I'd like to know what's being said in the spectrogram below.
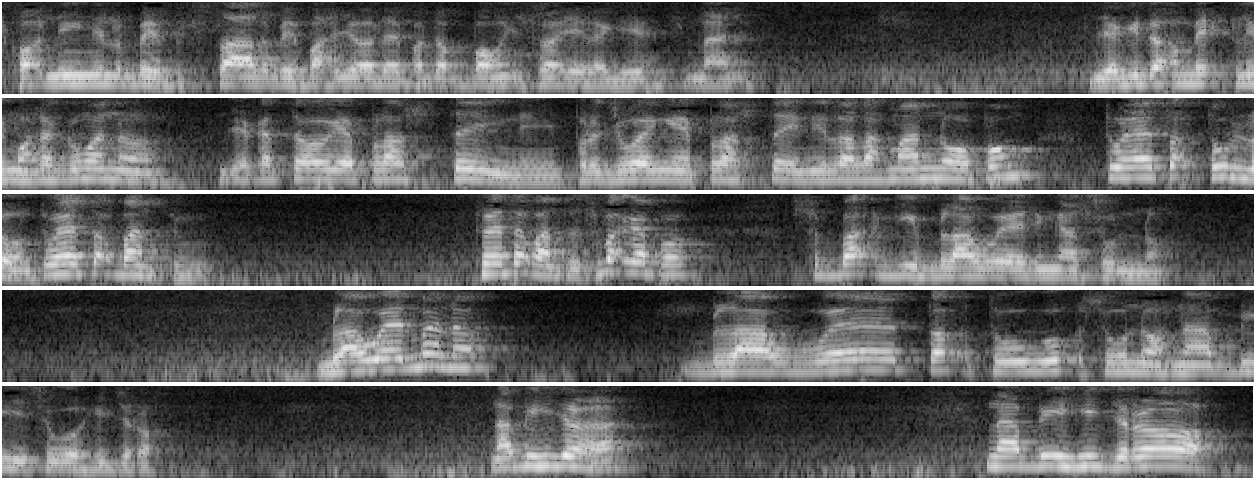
Kok ni ni lebih besar, lebih bahaya daripada bang Israel lagi sebenarnya. Dia kita ambil kelimah lagu mana? Dia kata orang Palestin ni, perjuangan Palestin ni lalah mana pun Tuhan tak tolong, Tuhan tak bantu. Tuhan tak bantu. Sebab apa? Sebab pergi belawai dengan sunnah. Belawai mana? Belawai tak turut sunnah Nabi suruh hijrah. Nabi hijrah lah. Nabi hijrah.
